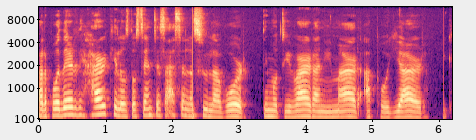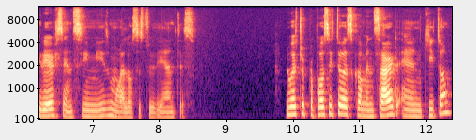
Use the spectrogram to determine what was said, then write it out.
para poder dejar que los docentes hacen su labor de motivar, animar, apoyar y creerse en sí mismo a los estudiantes. Nuestro propósito es comenzar en Quito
